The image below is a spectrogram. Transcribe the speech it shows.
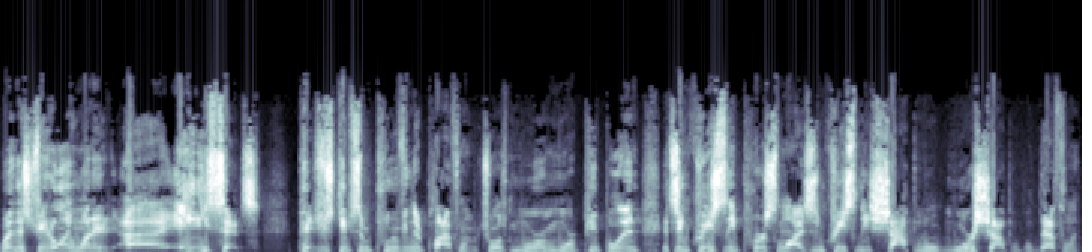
when the street only wanted uh, 80 cents. Pinterest keeps improving their platform. It draws more and more people in. It's increasingly personalized, increasingly shoppable, more shoppable, definitely.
